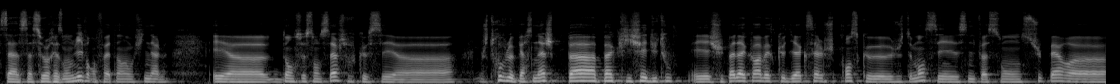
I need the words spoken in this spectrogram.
sa, sa seule raison de vivre en fait hein, au final. Et euh, dans ce sens-là, je trouve que c'est, euh, je trouve le personnage pas pas cliché du tout. Et je suis pas d'accord avec ce que dit Axel. Je pense que justement c'est c'est une façon super euh,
